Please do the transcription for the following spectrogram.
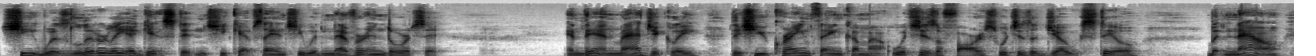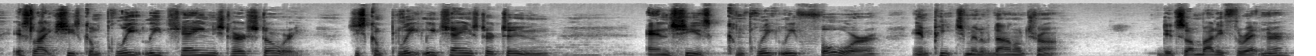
She was literally against it, and she kept saying she would never endorse it. And then magically, this Ukraine thing come out, which is a farce, which is a joke still, but now it's like she's completely changed her story. She's completely changed her tune and she's completely for impeachment of Donald Trump. Did somebody threaten her?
